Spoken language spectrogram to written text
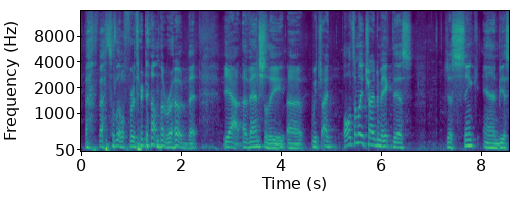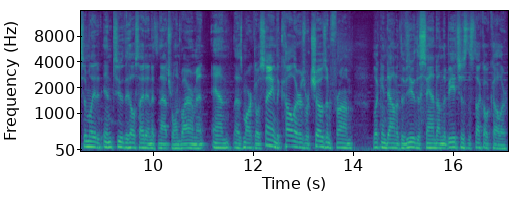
That's a little further down the road, but yeah, eventually, uh, we I ultimately tried to make this just sink and be assimilated into the hillside and its natural environment. And as Marco was saying, the colors were chosen from looking down at the view. The sand on the beach is the stucco color.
